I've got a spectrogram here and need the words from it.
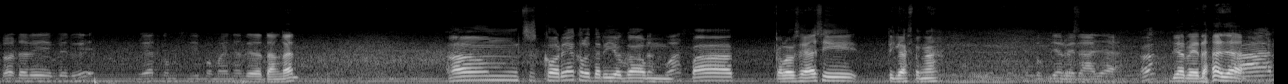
Kalau dari beli duit lihat komposisi pemain yang didatangkan Em, skornya kalau dari yoga Udah puas? 4 kalau saya sih tiga setengah biar beda aja. Hah? Biar beda aja. Kan.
